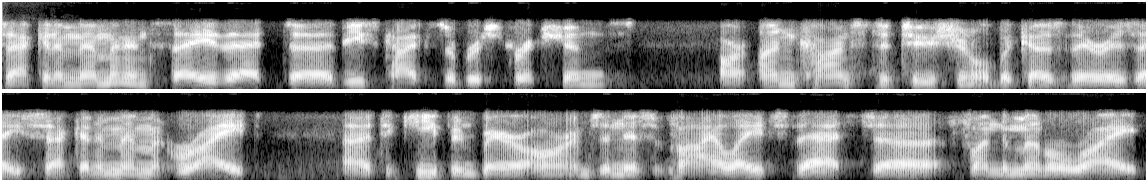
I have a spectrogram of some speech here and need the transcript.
Second Amendment and say that uh, these types of restrictions are unconstitutional because there is a Second Amendment right uh, to keep and bear arms, and this violates that uh, fundamental right.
